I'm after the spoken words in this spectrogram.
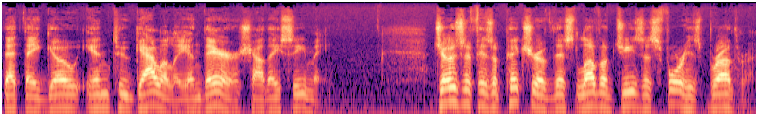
that they go into Galilee, and there shall they see me. Joseph is a picture of this love of Jesus for his brethren.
